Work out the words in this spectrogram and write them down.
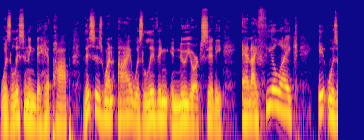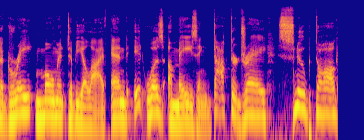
was listening to hip hop. This is when I was living in New York City. And I feel like it was a great moment to be alive, and it was amazing. Dr. Dre, Snoop Dogg,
